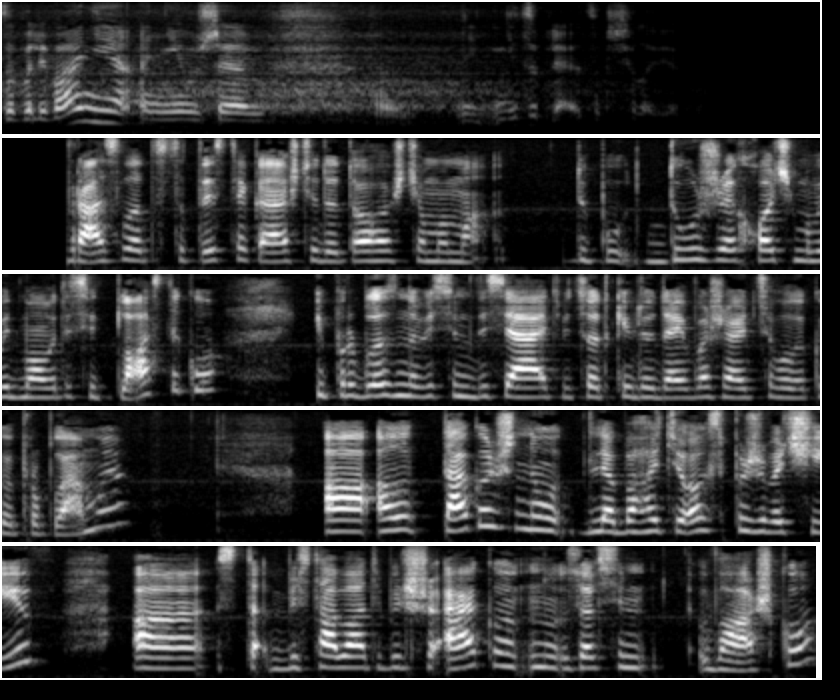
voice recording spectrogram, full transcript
заболевания, они уже не цепляются к человеку. Вразила статистика щодо того, що ми типу, дуже хочемо відмовитися від пластику, і приблизно 80% людей вважають це великою проблемою. А, Але також ну, для багатьох споживачів а, ставати більше еко ну, зовсім важко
